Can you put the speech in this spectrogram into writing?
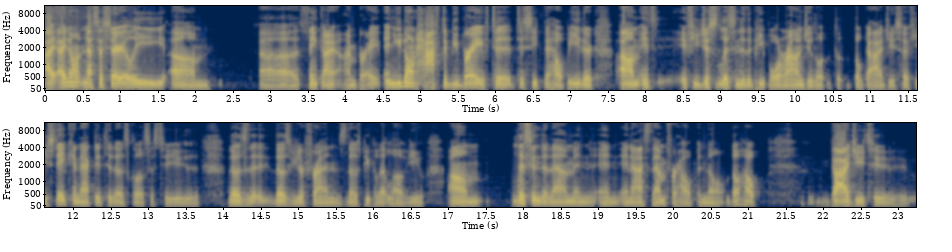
I I don't necessarily um, uh, think I, am brave, and you don't have to be brave to to seek the help either. Um, it's if you just listen to the people around you, they'll, they'll guide you. So if you stay connected to those closest to you, those that, those of your friends, those people that love you, um, listen to them and, and and ask them for help, and they'll they'll help guide you to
